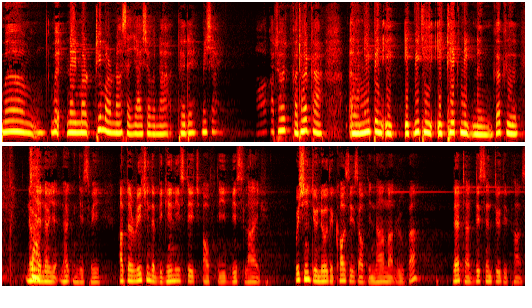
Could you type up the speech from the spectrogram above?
เมื่อเมื่อในมรที่มรณะสัญญาชวนะ เธอได้ไม่ใช่อ๋อขอโทษขอโทษค่ะเออนี่เป็นอีกอีกวิธีอีกเทคนิคหนึ่งก็คือ No จะ yet, no yet, not in this way. After reaching the beginning stage of the, this life, wishing to know the causes of the nama rupa, let her descend to the past.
